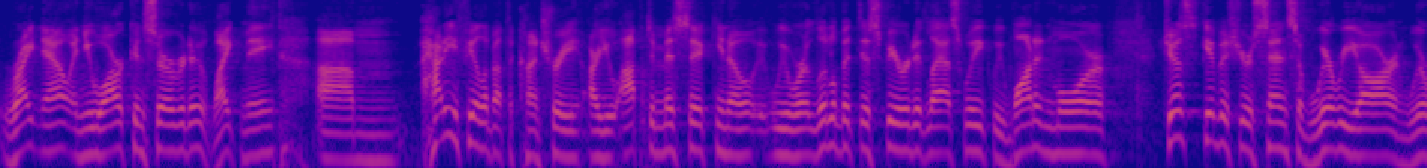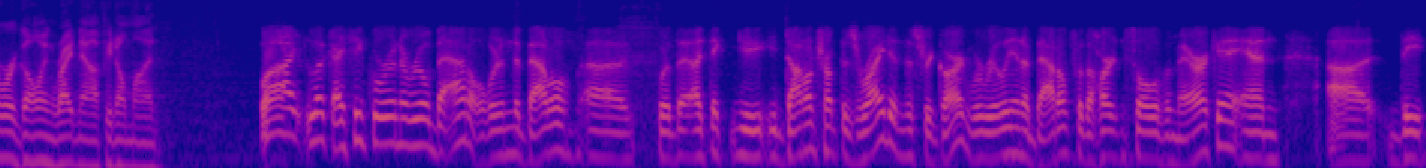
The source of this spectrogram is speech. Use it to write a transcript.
right now, and you are conservative, like me. Um, how do you feel about the country? Are you optimistic? You know, we were a little bit dispirited last week. We wanted more. Just give us your sense of where we are and where we're going right now, if you don't mind. Well, I, look, I think we're in a real battle. We're in the battle uh, for the. I think you, Donald Trump is right in this regard. We're really in a battle for the heart and soul of America, and uh, the.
